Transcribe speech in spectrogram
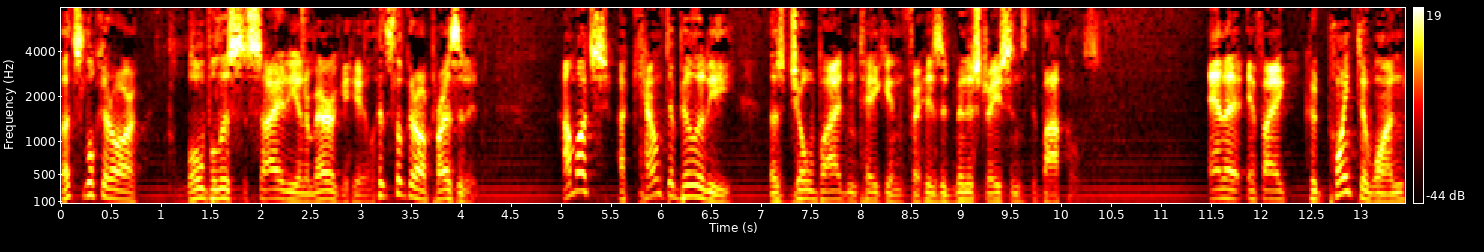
let's look at our globalist society in America here. Let's look at our president. How much accountability does Joe Biden take in for his administration's debacles? And uh, if I could point to one,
